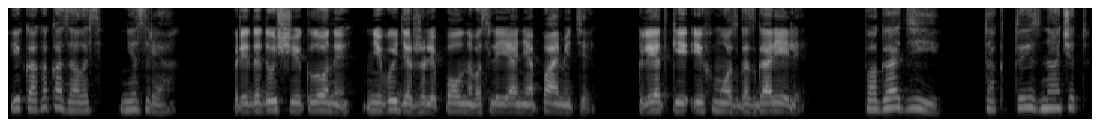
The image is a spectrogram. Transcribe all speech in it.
и, как оказалось, не зря. Предыдущие клоны не выдержали полного слияния памяти. Клетки их мозга сгорели. Погоди, так ты, значит,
